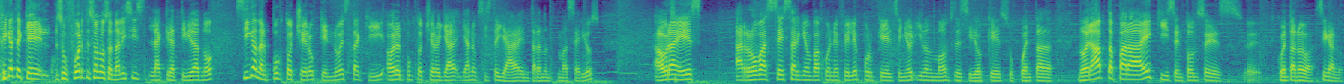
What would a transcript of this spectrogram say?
Fíjate que su fuerte son los análisis, la creatividad, ¿no? Sigan al Puc Tochero, que no está aquí. Ahora el Puc Tochero ya, ya no existe, ya entrando en más serios. Ahora es arroba César-NFL porque el señor Elon Musk decidió que su cuenta no era apta para X, entonces eh, cuenta nueva, síganlo.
